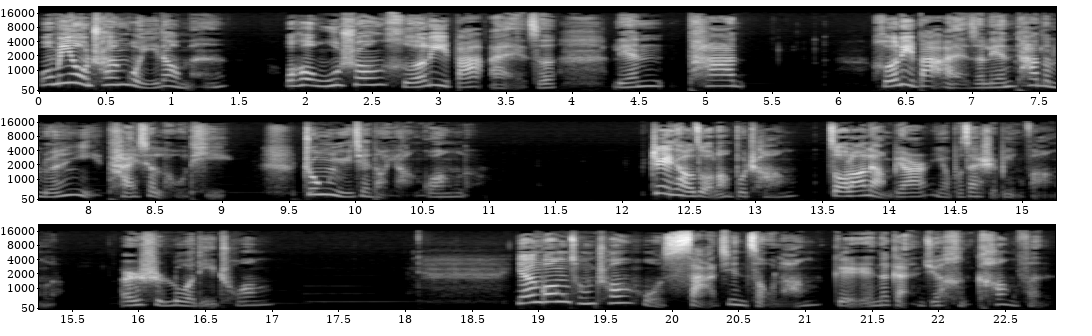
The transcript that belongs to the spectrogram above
我们又穿过一道门。我和无双合力把矮子连他合力把矮子连他的轮椅抬下楼梯，终于见到阳光了。这条走廊不长，走廊两边也不再是病房了，而是落地窗。阳光从窗户洒进走廊，给人的感觉很亢奋。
